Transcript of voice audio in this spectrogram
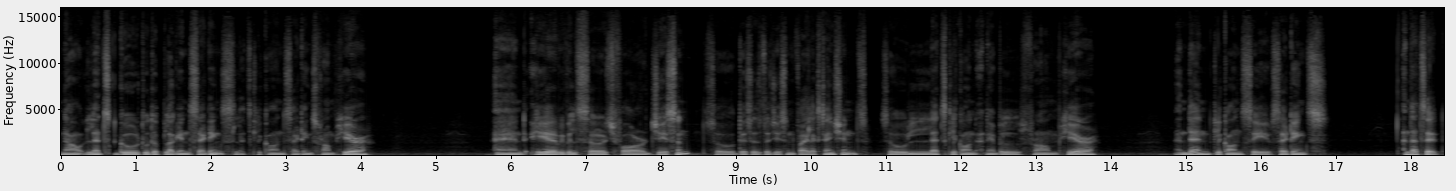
Now let's go to the plugin settings. Let's click on settings from here. And here we will search for JSON. So this is the JSON file extensions. So let's click on enable from here and then click on save settings. And that's it.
